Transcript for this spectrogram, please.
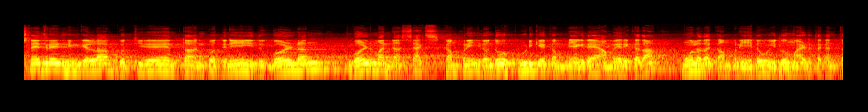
ಸ್ನೇಹಿತರೆ, ನಿಮಗೆಲ್ಲ ಗೊತ್ತಿದೆ ಅಂತ ಅನ್ಕೋತೀನಿ. ಇದು ಗೋಲ್ಡನ್ ಗೋಲ್ಡ್ಮನ್ ಸ್ಯಾಕ್ಸ್ ಕಂಪ್ನಿ ಇದೊಂದು ಹೂಡಿಕೆ ಕಂಪ್ನಿಯಾಗಿದೆ ಅಮೇರಿಕದ ಮೂಲದ ಕಂಪ್ನಿ ಇದು. ಇದು ಮಾಡಿರ್ತಕ್ಕಂಥ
